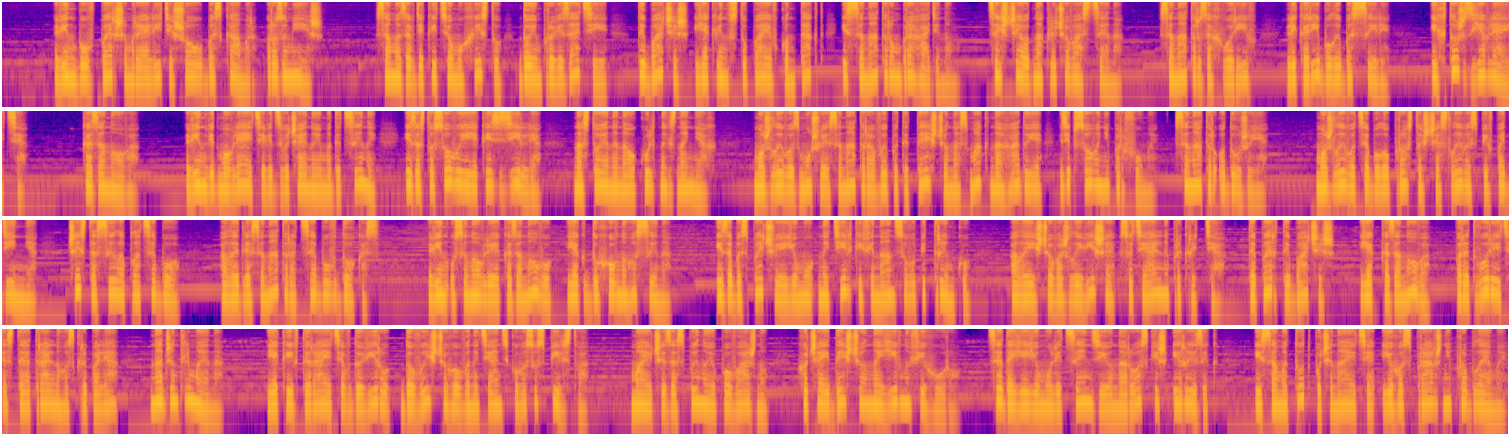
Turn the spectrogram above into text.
Він був першим реаліті шоу без камер, розумієш? Саме завдяки цьому хисту до імпровізації ти бачиш, як він вступає в контакт із сенатором Брагадіном. Це ще одна ключова сцена. Сенатор захворів, лікарі були безсилі. І хто ж з'являється? Казанова. Він відмовляється від звичайної медицини і застосовує якесь зілля, настояне на окультних знаннях, можливо, змушує сенатора випити те, що на смак нагадує зіпсовані парфуми. Сенатор одужує. Можливо, це було просто щасливе співпадіння, чиста сила плацебо, але для сенатора це був доказ. Він усиновлює Казанову як духовного сина і забезпечує йому не тільки фінансову підтримку, але й, що важливіше, соціальне прикриття. Тепер ти бачиш, як Казанова перетворюється з театрального скрипаля на джентльмена, який втирається в довіру до вищого венеціанського суспільства, маючи за спиною поважну, хоча й дещо наївну фігуру. Це дає йому ліцензію на розкіш і ризик, і саме тут починаються його справжні проблеми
